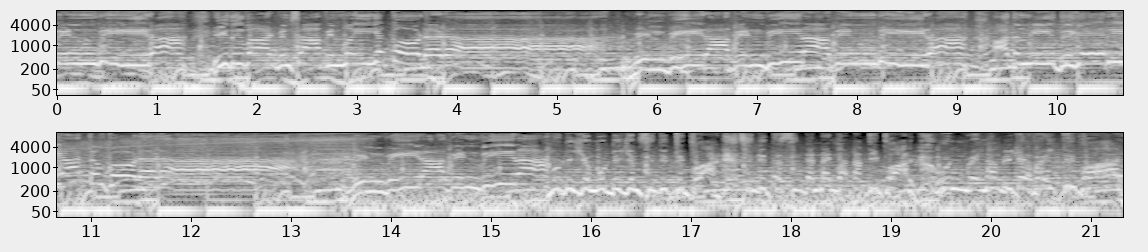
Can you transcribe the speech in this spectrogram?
விண்வீரா இது வாழ்வின் சாவின் மைய கோடடா. சிந்தனை நடத்திப்பார் உண்மை நம்பிக்கை வைத்துப்பார்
